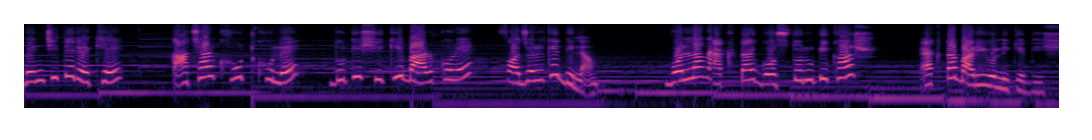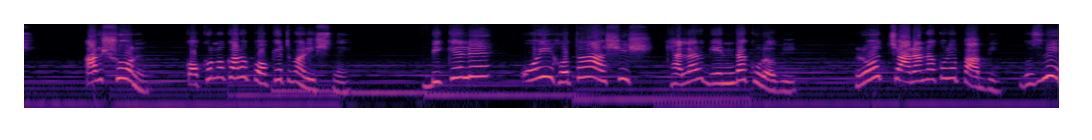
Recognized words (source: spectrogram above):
বেঞ্চিতে রেখে কাঁচার খুঁট খুলে দুটি সিকি বার করে ফজলকে দিলাম। বললাম একটায় গোস্ত রুটি খাস একটা বাড়িওলিকে দিস। আর শোন কখনো কারও পকেট মারিস নে। বিকেলে ওই হোতা আসিস খেলার গেন্দা কুড়বি। রোজ চার আনা করে পাবি বুঝলি?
